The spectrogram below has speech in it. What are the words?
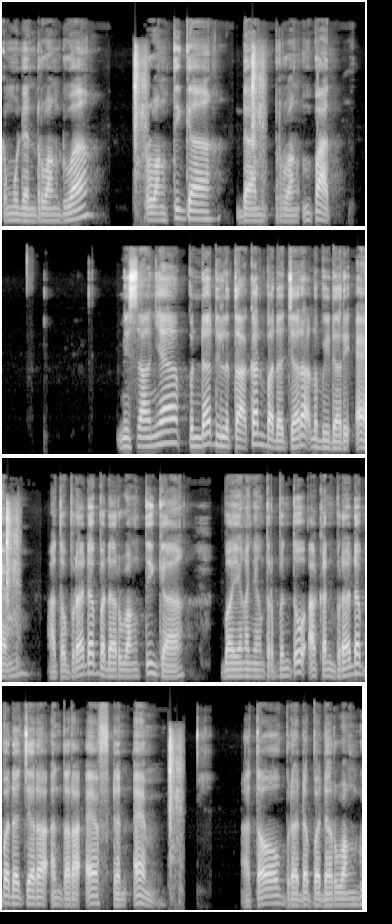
kemudian ruang 2, ruang 3, dan ruang 4. Misalnya benda diletakkan pada jarak lebih dari M atau berada pada ruang 3, bayangan yang terbentuk akan berada pada jarak antara F dan M atau berada pada ruang 2.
